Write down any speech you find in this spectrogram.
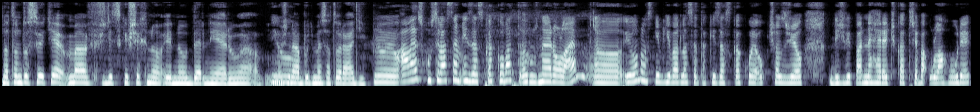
Na tomto světě má vždycky všechno jednou dernieru a jo. možná buďme za to rádi. Jo, jo, ale zkusila jsem i zaskakovat různé role. Uh, jo, vlastně v divadle se taky zaskakuje občas, že jo, když vypadne herečka třeba u lahůdek,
